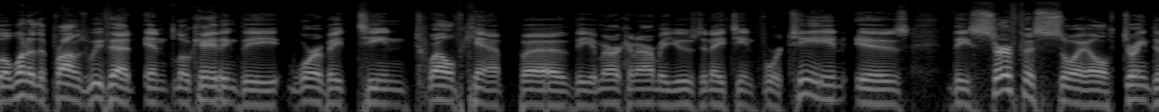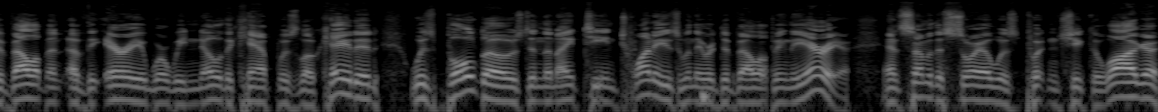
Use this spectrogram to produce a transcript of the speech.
Well, one of the problems we've had in locating the War of 1812 camp uh, the American Army used in 1814 is the surface soil during development of the area where we know the camp was located was bulldozed in the 1920s when they were developing the area. And some of the soil was put in Cheektowaga,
